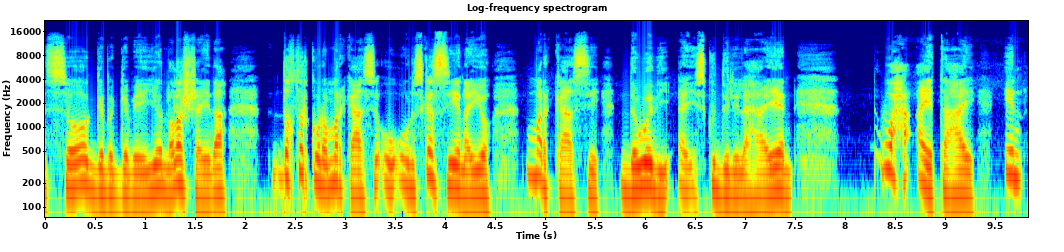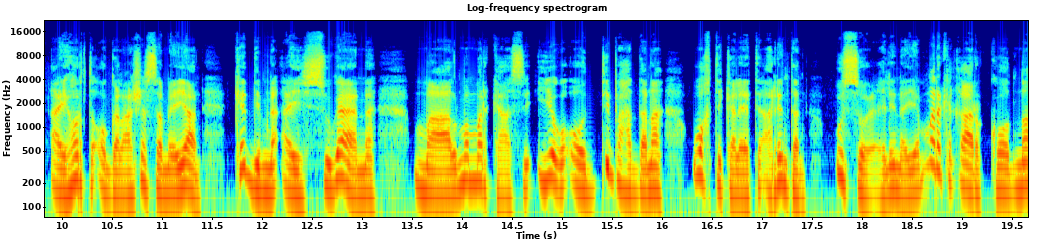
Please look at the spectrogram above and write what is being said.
soo gebagabeeyo noloshayda. Dokhtarkuna markaasi uu uun iska siinayo markaasi dawadii ay isku dili lahaayeen waxa ay tahay in ay horta ogolaansho sameeyaan kadibna ay sugaan maalmo markaasi iyaga oo dib haddana wakhti kaleete arrintan u soo celinaya. Marka qaarkoodna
